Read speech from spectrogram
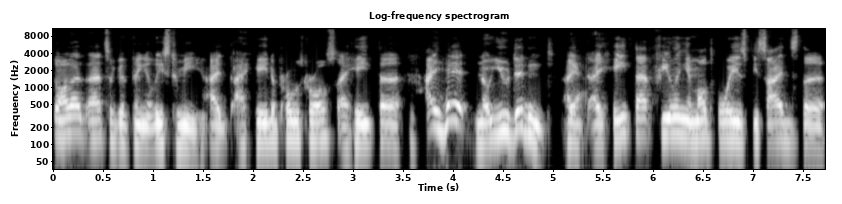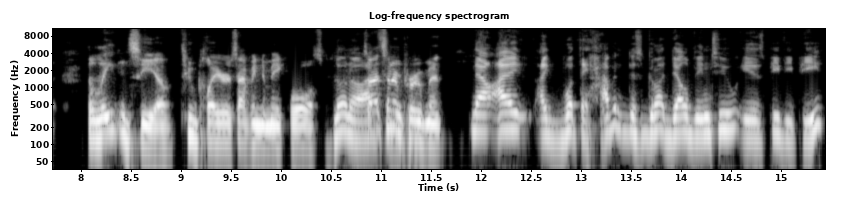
Well that, that's a good thing at least to me. I I hate opposed rolls. I hate the I hit. No, you didn't. Yeah. I I hate that feeling in multiple ways. Besides the the latency of two players having to make rolls. No, no, So that's an improvement. Now, I, I, what they haven't just got delved into is PvP.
